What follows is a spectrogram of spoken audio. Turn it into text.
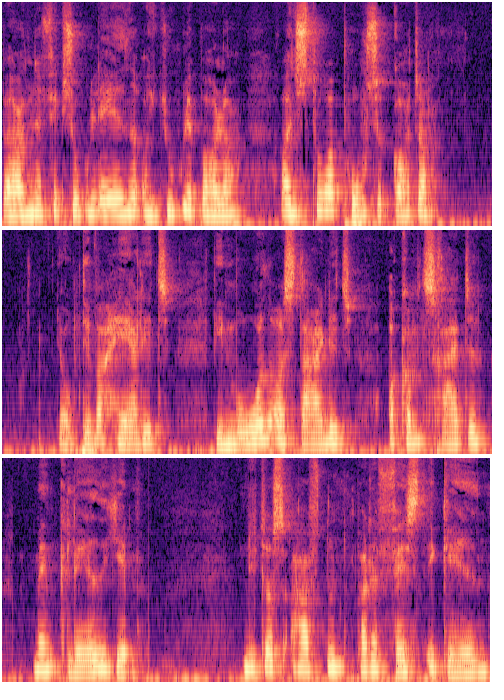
Børnene fik chokolade og juleboller og en stor pose godter. Jo, det var herligt. Vi morede os dejligt og kom trætte, men glade hjem. Nytårsaften var der fest i gaden.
